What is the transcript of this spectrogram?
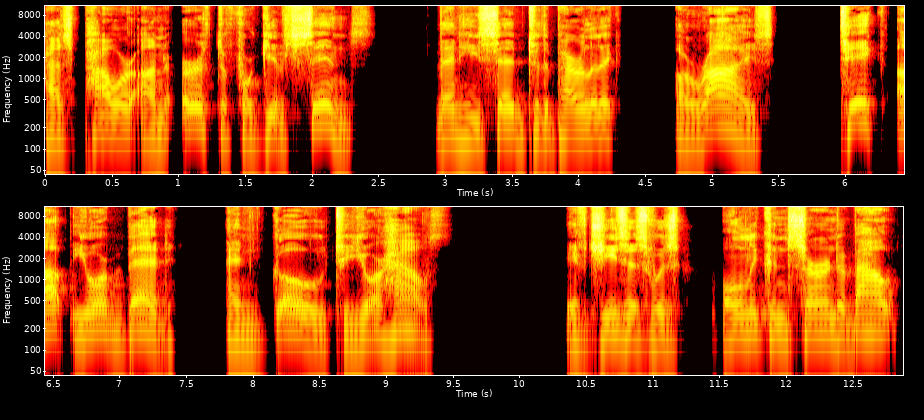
has power on earth to forgive sins. Then he said to the paralytic, Arise, take up your bed, and go to your house. If Jesus was only concerned about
